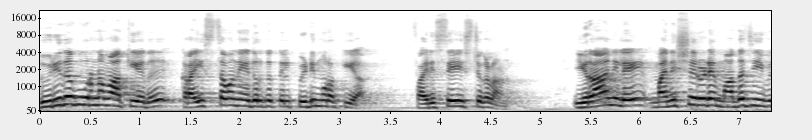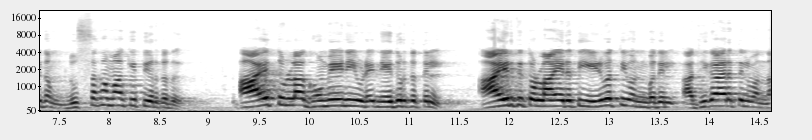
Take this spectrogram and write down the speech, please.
ദുരിതപൂർണമാക്കിയത് ക്രൈസ്തവ നേതൃത്വത്തിൽ പിടിമുറക്കിയ ഫരിസേയിസ്റ്റുകളാണ്. ഇറാനിലെ മനുഷ്യരുടെ മതജീവിതം ദുസ്സഹമാക്കി തീർത്തത് ആയത്തുള്ള ഖൊമേനിയുടെ നേതൃത്വത്തിൽ ആയിരത്തി തൊള്ളായിരത്തി എഴുപത്തി ഒൻപതിൽ അധികാരത്തിൽ വന്ന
